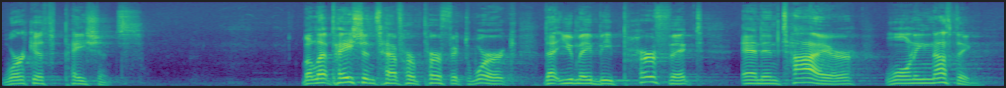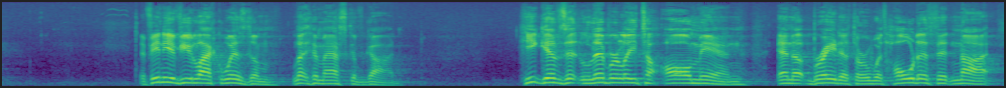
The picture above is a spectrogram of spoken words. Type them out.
worketh patience. But let patience have her perfect work, that you may be perfect and entire, wanting nothing. If any of you lack wisdom, let him ask of God. He gives it liberally to all men, and upbraideth or withholdeth it not.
